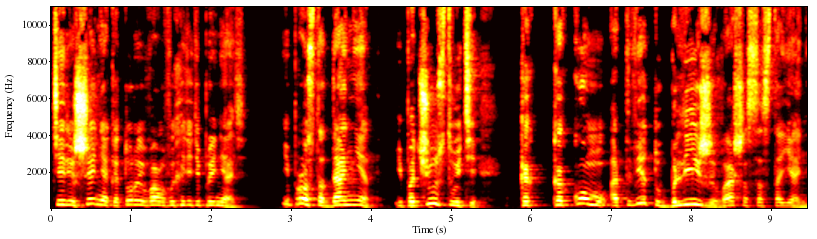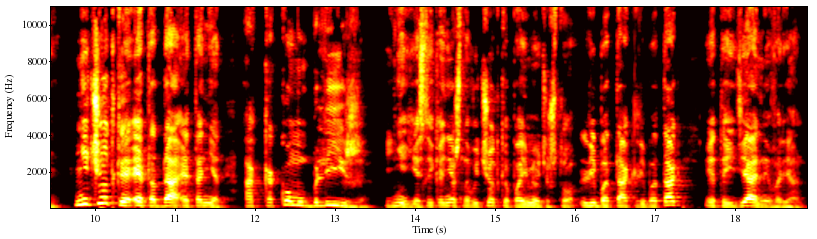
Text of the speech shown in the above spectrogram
те решения, которые вам вы хотите принять. И просто да, нет. И почувствуйте, к какому ответу ближе ваше состояние. Не четкое это да, это нет, а к какому ближе. Не, если, конечно, вы четко поймете, что либо так, либо так, это идеальный вариант.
